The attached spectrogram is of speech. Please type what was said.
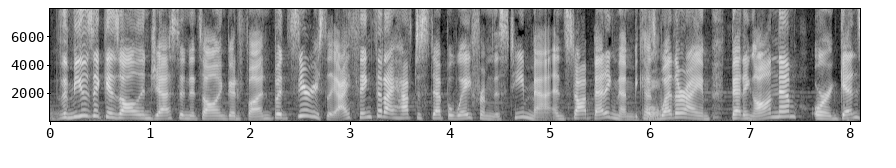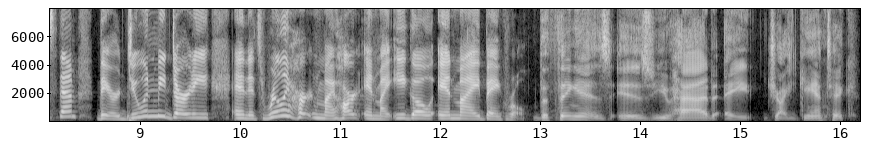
the music is all in jest and it's all in good fun. But seriously, I think that I have to step away from this team, Matt, and stop betting them because whether I am betting on them or against them, they are doing me dirty, and it's really hurting my heart and my ego and my bankroll. The thing is, is you had a gigantic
